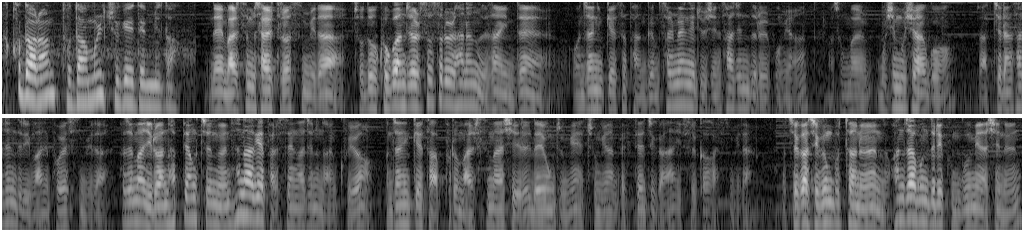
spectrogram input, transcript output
커다란 부담을 주게 됩니다. 네, 말씀 잘 들었습니다. 저도 고관절 수술을 하는 의사인데 원장님께서 방금 설명해 주신 사진들을 보면 정말 무시무시하고 아찔한 사진들이 많이 보였습니다. 하지만 이러한 합병증은 흔하게 발생하지는 않고요. 원장님께서 앞으로 말씀하실 내용 중에 중요한 메시지가 있을 것 같습니다. 제가 지금부터는 환자분들이 궁금해하시는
